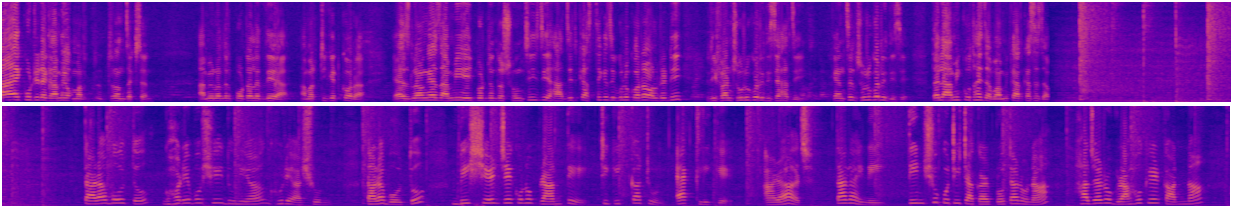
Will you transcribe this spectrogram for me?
প্রায় কোটি টাকা আমি আমার ট্রানজাকশন আমি ওনাদের পোর্টালে দেয়া, আমার টিকিট করা। অ্যাজ লং অ্যাজ আমি এই পর্যন্ত শুনছি যে হাজির কাছ থেকে যেগুলো করা অলরেডি রিফান্ড শুরু করে দিছে হাজি ক্যান্সেল শুরু করে দিছে। তাহলে আমি কোথায় যাব? আমি কার কাছে যাব? তারা বলতো, ঘরে বসেই দুনিয়া ঘুরে আসুন। তারা বলতো, বিশ্বের যে কোনো প্রান্তে টিকিট কাটুন এক ক্লিকে। আর আজ তারাই নেই। তিনশো কোটি টাকার প্রতারণা হাজারো গ্রাহকের কান্না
